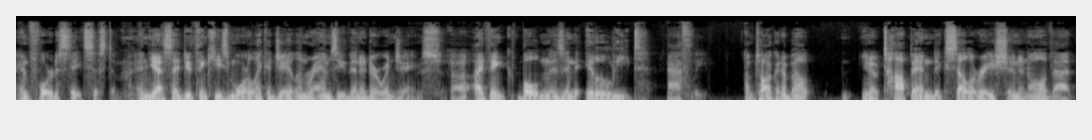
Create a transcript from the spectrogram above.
in Florida State system. And yes, I do think he's more like a Jalen Ramsey than a Derwin James. Uh, I think Bolden is an elite athlete. I'm talking about, you know, top end acceleration and all of that.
